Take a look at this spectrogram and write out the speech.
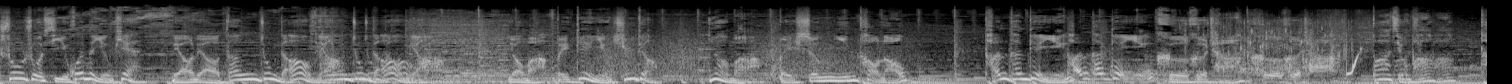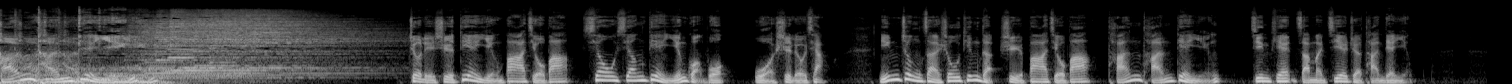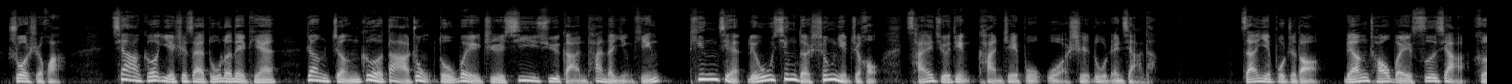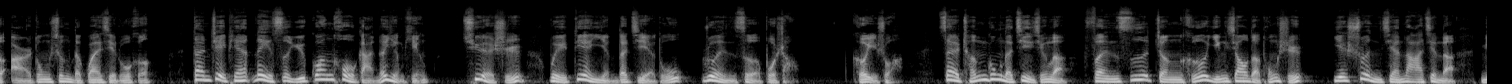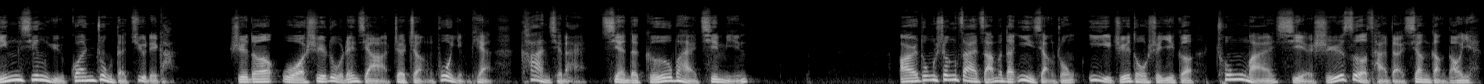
说说喜欢的影片，聊聊当中的奥妙。当中的奥妙，要么被电影吃掉，要么被声音套牢。谈谈电影，谈谈电影，喝喝茶，喝喝茶。八九八，谈谈电影。这里是电影八九八潇湘电影广播，我是刘恰。您正在收听的是八九八谈谈电影。今天咱们接着谈电影。说实话，恰哥也是在读了那篇让整个大众都为之唏嘘感叹的影评，听见刘星的声音之后，才决定看这部《我是路人甲》的。咱也不知道梁朝伟私下和尔冬升的关系如何，但这篇类似于观后感的影评，确实为电影的解读润色不少。可以说，在成功的进行了粉丝整合营销的同时。也瞬间拉近了明星与观众的距离感，使得《我是路人甲》这整部影片看起来显得格外亲民。尔冬升在咱们的印象中一直都是一个充满写实色彩的香港导演，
